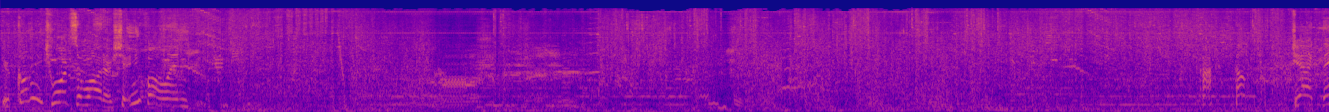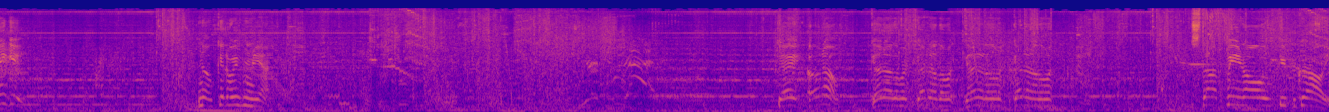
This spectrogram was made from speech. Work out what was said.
You're going towards the water. Shouldn't you fall in? You! No, get away from Jack. Okay, oh no. Got another one, got another one, got another one, got another one. Stop being all creepy crawly.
